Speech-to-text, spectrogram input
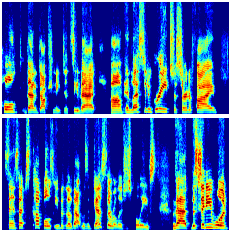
told that adoption agency that um, unless it agreed to certify same-sex couples, even though that was against their religious beliefs, that the city would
